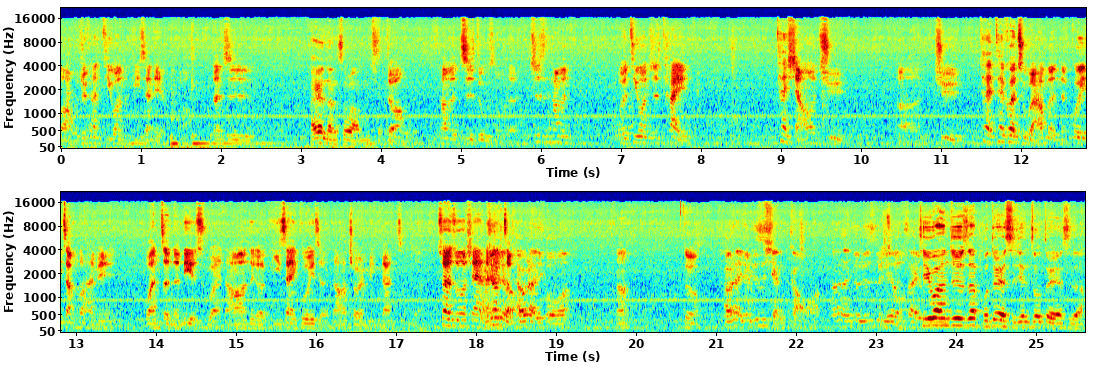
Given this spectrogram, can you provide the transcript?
啊，我就看 T one 的比赛内容啊，但是还有难说啊，目前。对吧？他们的制度什么的，就是他们，我的 T one 就是太太想要去呃去太太快出来，他们的规章都还没完整的列出来，然后那个比赛规则，然后球员名单什么的，虽然说现在还在找台。湾篮球吗？啊？对啊，台湾篮球就是想搞啊，台湾篮球就是没有在乎 T one 就是在不对的时间做对的事啊。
